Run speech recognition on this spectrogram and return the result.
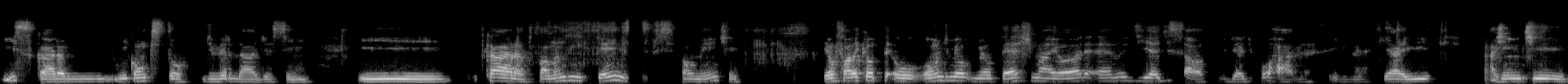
isso, cara, me conquistou de verdade, assim. E, cara, falando em tênis, principalmente, eu falo que eu, onde meu, meu teste maior é no dia de salto, no dia de porrada, assim, né? Que aí a gente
